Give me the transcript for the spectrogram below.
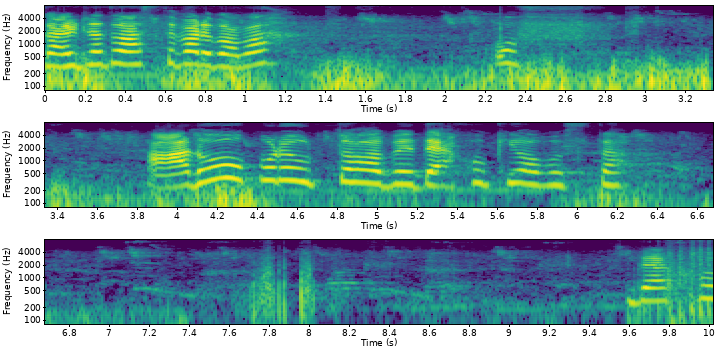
গাড়িটা তো আসতে পারে বাবা। উফ আরও উপরে উঠতে হবে, দেখো কি অবস্থা। দেখো।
